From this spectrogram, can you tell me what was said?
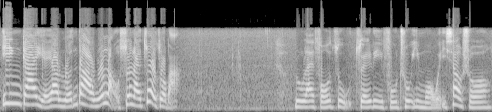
应该也要轮到我老孙来坐坐吧。”如来佛祖嘴里浮出一抹微笑，说：“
